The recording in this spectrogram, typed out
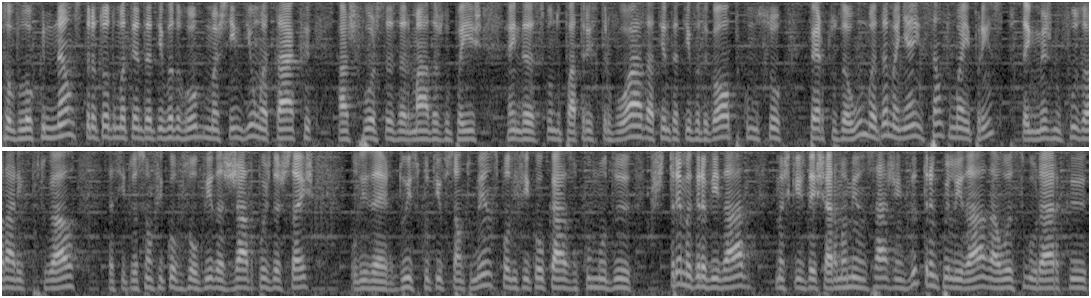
Revelou que não se tratou de uma tentativa de roubo, mas sim de um ataque às Forças Armadas do país. Ainda segundo Patrício Trevoada. A tentativa de golpe começou perto da uma da manhã em São Tomé e Príncipe, tem o mesmo fuso horário que Portugal. A situação ficou resolvida já depois das seis. O líder do Executivo São Tomense qualificou o caso como de extrema gravidade, mas quis deixar uma mensagem de tranquilidade ao assegurar que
